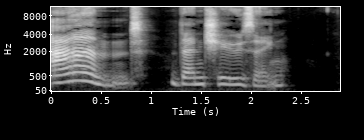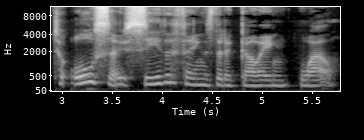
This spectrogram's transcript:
and then choosing to also see the things that are going well.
